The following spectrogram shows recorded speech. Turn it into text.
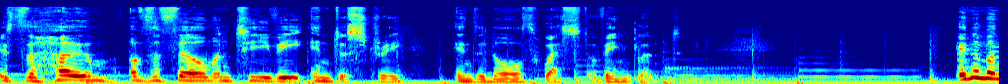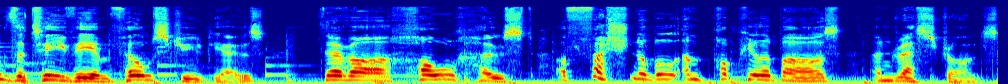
is the home of the film and TV industry in the northwest of England. In among the TV and film studios, there are a whole host of fashionable and popular bars and restaurants,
